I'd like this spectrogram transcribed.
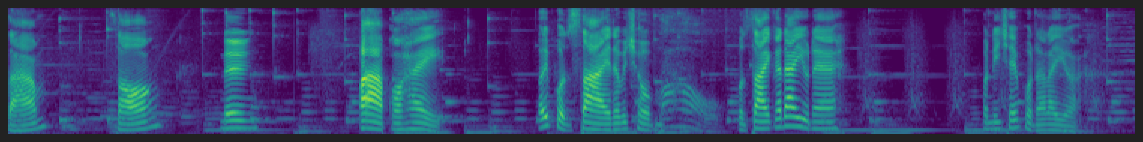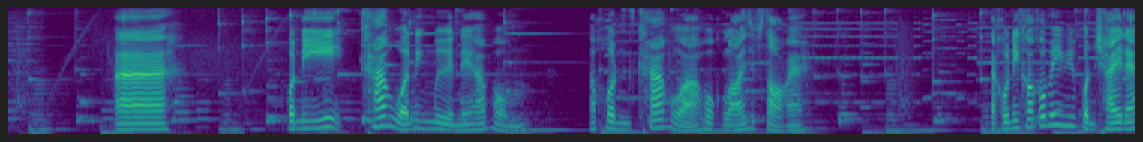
สามสองหนึ่งป้าบเขาให้ เอ้ย ผลทรายนะผู้ชม ผลทรายก็ได้อยู่นะ คนนี้ใช้ผลอะไรอยู่อะ อ่า คนนี้ค่าหัวหนึ่งหมื่นเนี่ยครับผม แล้วคนค่าหัวหกร้อยสิบสองอะแต่คนนี้เขาก็ไม่มีผลใช้นะ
